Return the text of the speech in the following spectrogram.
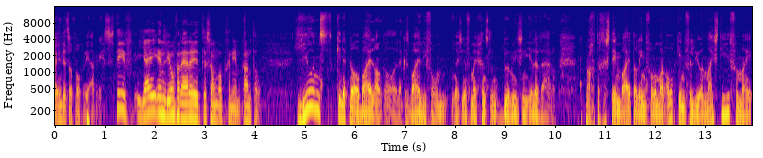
En dit sal volgende jaar wees. Steve, jy en Leon Ferreira het 'n song opgeneem, Kantel. Leon ken ek nou al baie lank al en ek is baie lief vir hom. Hy is een van my gunsteling dominees in die hele wêreld. 'n Pragtige stem, baie talentvolle man. Almal ken vir Leon, maar hy stuur vir my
